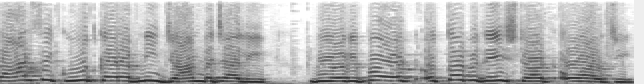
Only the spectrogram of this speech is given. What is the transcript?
कार से कूदकर अपनी जान बचा ली। Bureau report Uttar Pradesh dot O R G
